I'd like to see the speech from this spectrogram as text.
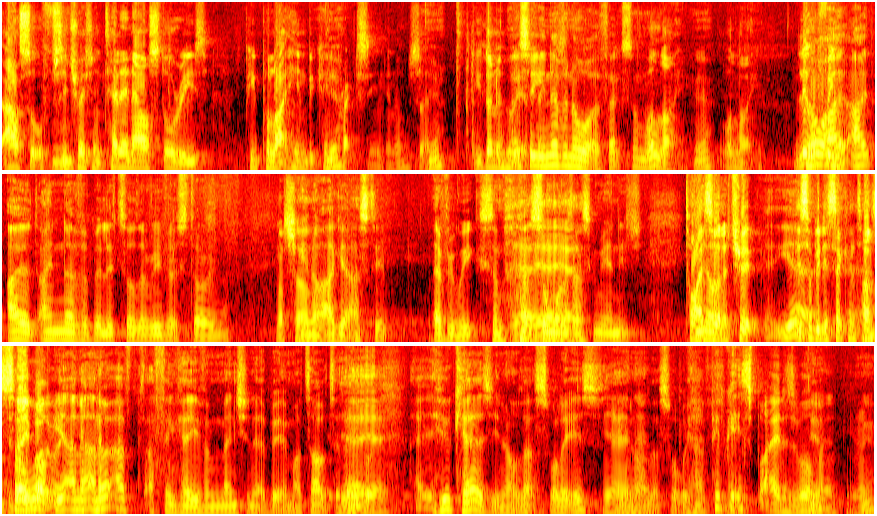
our sort of situation, telling our stories, people like him became Yeah. practicing. You know, so Yeah. you don't know who. So you never know what affects someone. Wallahi. Yeah. Wallahi. Little no, thing. I, I, I, I never belittle the revert story, man. Mashallah. You know, I get asked it every week. Some, Yeah, someone's asking me, and it's Twice you know, on a trip. Yeah, This will be the second time and so today, by what? the way. Yeah, and I, I I think I even mentioned it a bit in my talk today. but uh, Who cares? You know, that's what it is. Yeah, you know, yeah. that's what we have. People get inspired as well, Yeah, man. You know. yeah.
